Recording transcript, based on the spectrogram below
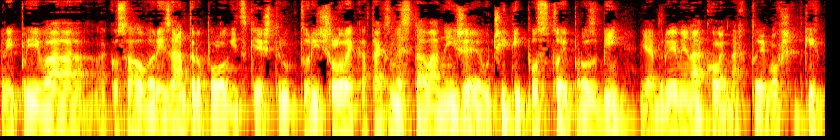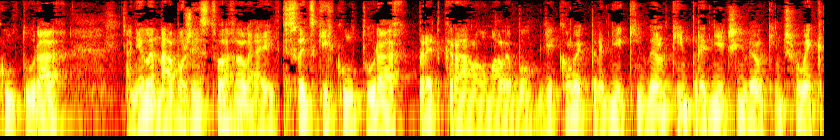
vyplýva, ako sa hovorí, z antropologickej štruktúry človeka. Tak sme stavaní, že určitý postoj prozby vyjadrujeme na kolenách. To je vo všetkých kultúrách a nielen náboženstvách, ale aj v svetských kultúrach pred kráľom alebo kdekoľvek pred niekým veľkým, pred niečím veľkým človek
